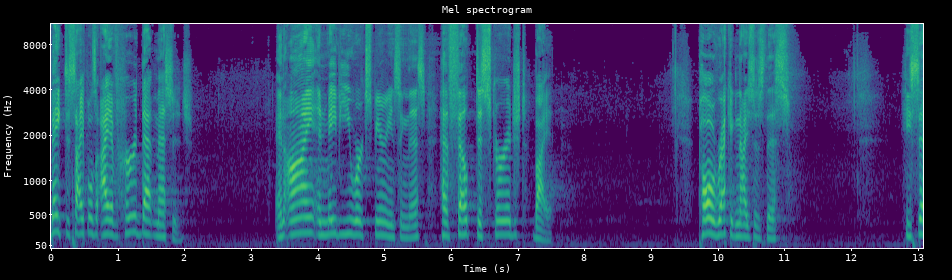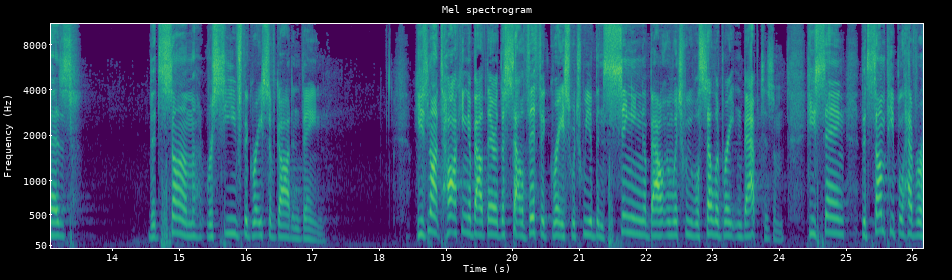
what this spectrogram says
make disciples. I have heard that message. And I, and maybe you were experiencing this, have felt discouraged by it. Paul recognizes this. He says that some receive the grace of God in vain. He's not talking about there the salvific grace, which we have been singing about and which we will celebrate in baptism. He's saying that some people have re-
